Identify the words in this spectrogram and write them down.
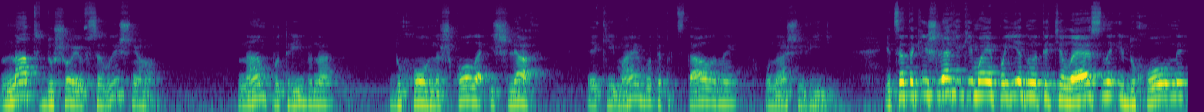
над душою Всевишнього, нам потрібна духовна школа і шлях, який має бути представлений у нашій віді. І це такий шлях, який має поєднувати тілесне і духовне,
